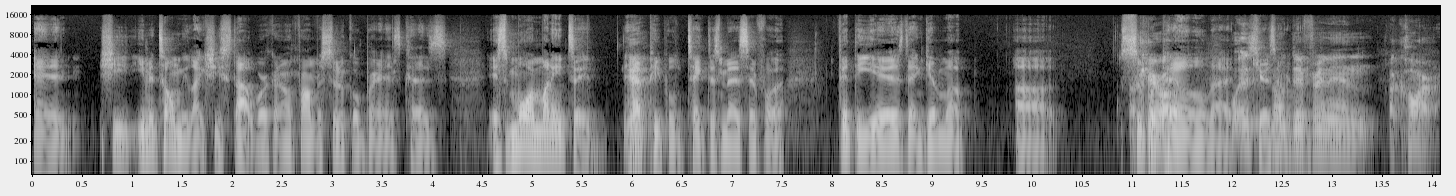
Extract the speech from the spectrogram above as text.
and she even told me like she stopped working on pharmaceutical brands because it's more money to Yeah. have people take this medicine for 50 years than give them a, a super pill that Well, it's cures no everything. different than a car.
